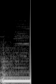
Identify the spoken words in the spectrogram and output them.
Mm-hmm.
